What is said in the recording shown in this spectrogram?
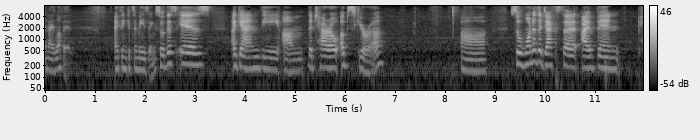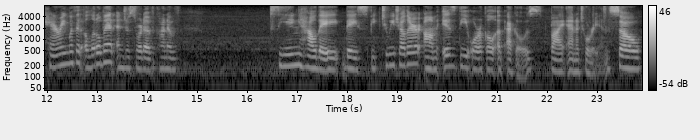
and I love it. I think it's amazing. So this is again the um the Tarot Obscura. Uh so one of the decks that I've been pairing with it a little bit and just sort of kind of seeing how they they speak to each other um, is the Oracle of Echoes by Anna Torrian. So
